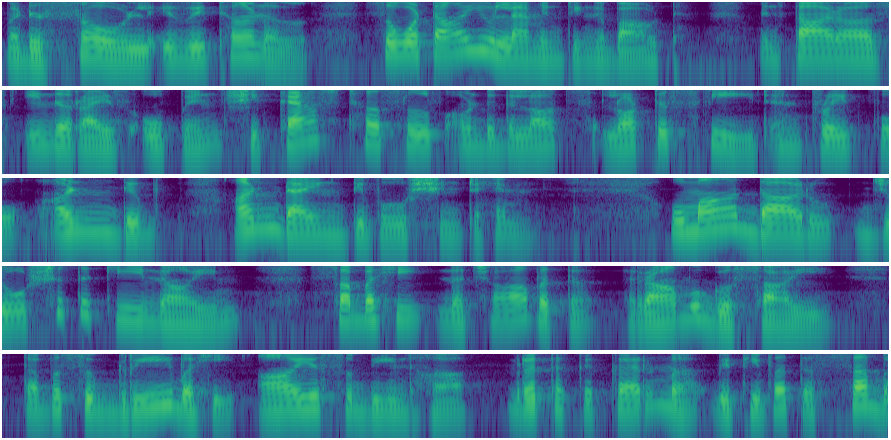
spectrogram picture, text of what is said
But his soul is eternal. So what are you lamenting about? When Tara's inner eyes opened, she cast herself onto the Lord's lotus feet and prayed for undiv- undying devotion to him. ಉಮಾದಾರು ಜೋಷತಕೀನಾಯಿಂ ಸಬಹಿ ನಚಾವತ ರಾಮುಗೊಸಾಯಿ ತಬ ಸುಗ್ರೀವಹಿ ಆಯಸುದೀನ್ಹ ಮೃತಕ ಕರ್ಮ ವಿಧಿವತ ಸಬ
